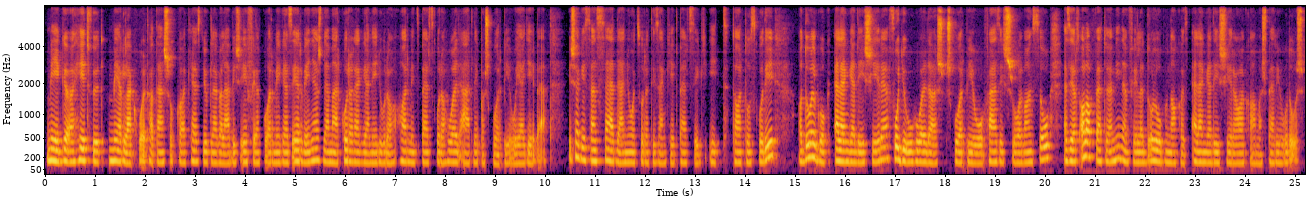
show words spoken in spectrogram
Még hétfőt mérleg hatásokkal kezdjük, legalábbis évfélkor még ez érvényes, de már kora reggel 4 óra 30 perckor a hold átlép a skorpió jegyébe és egészen szerdán 8 óra 12 percig itt tartózkodik. A dolgok elengedésére fogyóholdas skorpió fázisról van szó, ezért alapvetően mindenféle dolognak az elengedésére alkalmas periódus.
